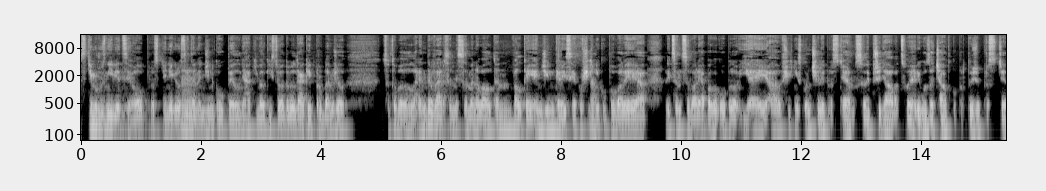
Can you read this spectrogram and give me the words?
s tím různé věci, jo, prostě někdo si hmm. ten engine koupil, nějaký velký z to byl nějaký problém, že co to byl, Renderware se mi se jmenoval, ten velký engine, který si jako všichni no. kupovali a licencovali a pak ho koupilo EA a všichni skončili prostě a museli předělávat svoje hry od začátku, protože prostě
